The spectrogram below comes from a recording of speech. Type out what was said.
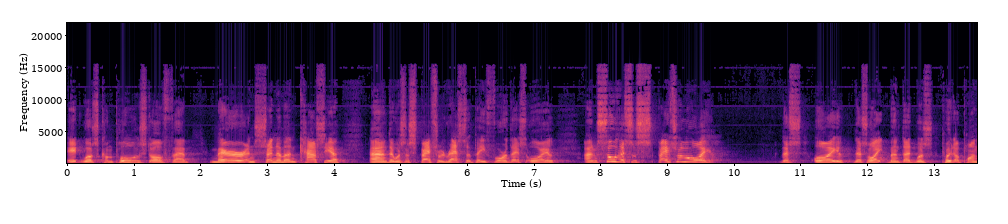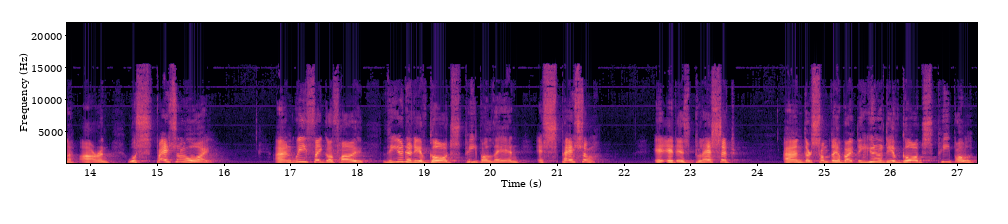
It was composed of uh, myrrh and cinnamon and cassia, and there was a special recipe for this oil. And so, this is special oil. This oil, this ointment that was put upon Aaron, was special oil. And we think of how the unity of God's people then is special, it, it is blessed. And there's something about the unity of God's people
